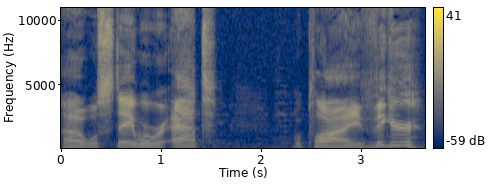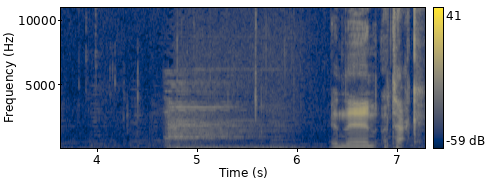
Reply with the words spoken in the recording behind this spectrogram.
Uh, we'll stay where we're at. We'll apply vigor. And then attack.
